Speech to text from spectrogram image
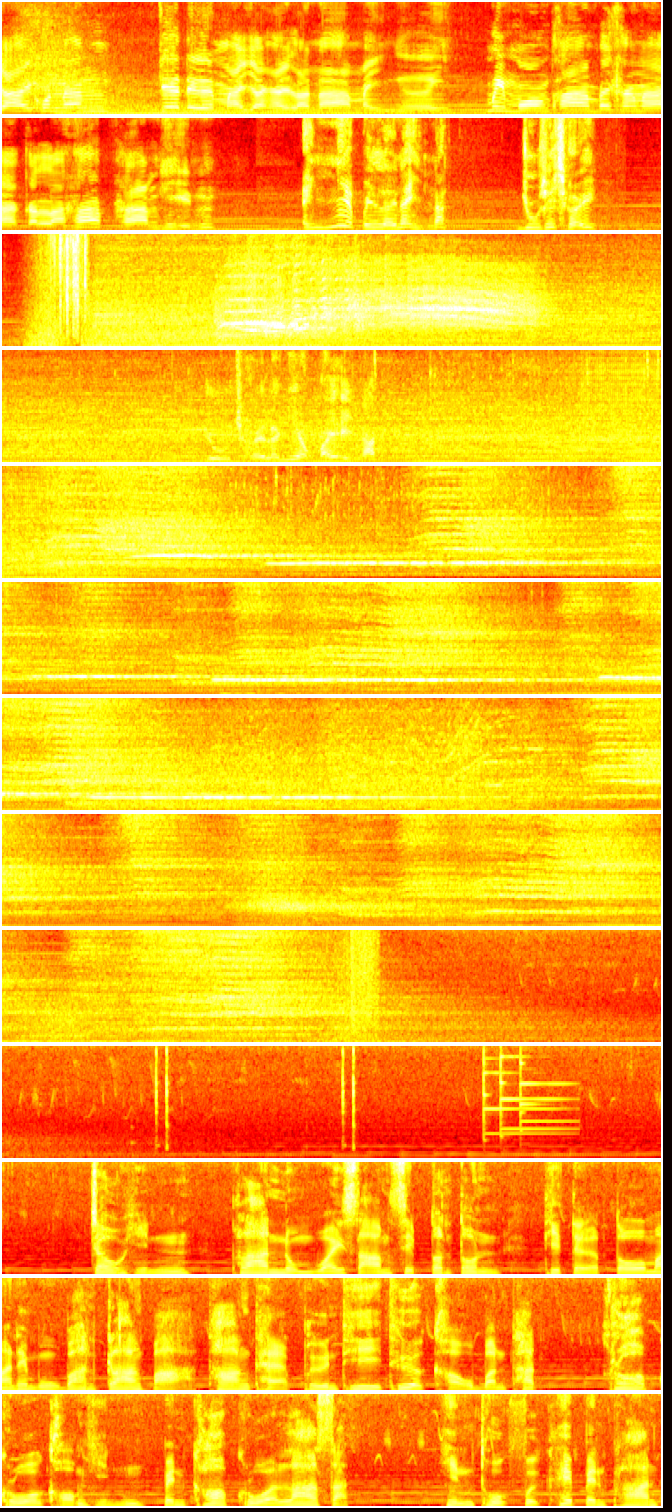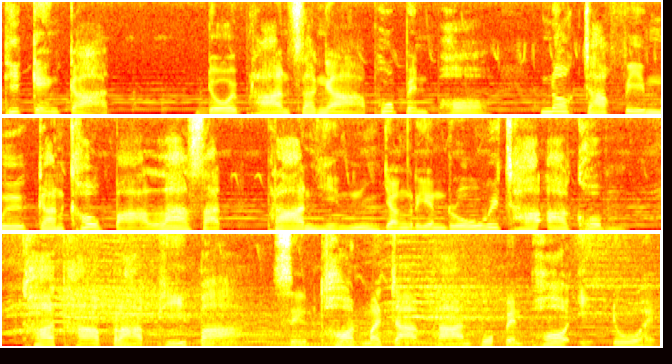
ยายคนนั้นแกเดินมายังไงละหน้าไม่เงย ไม่มองทางไปข้างหน้ากันละฮะผ่านหินไอ้เงียบไปเลยนะไอีนัด อยู่เฉยอยู่เฉยแล้วเงียบไว้ไอ้นัท หิน พลานหนุ่มวัยสามสิบต้นๆ ที่เติบโตมาในหมู่บ้านกลางป่าทางแถบพื้นที่เทือกเขาบรรทัด ครอบครัวของหินเป็นครอบครัวล่าสัตว์ หินถูกฝึกให้เป็นพลานที่เก่งกาจโดยพรานสง่าผู้เป็นพ่อ นอกจากฝีมือการเข้าป่าล่าสัตว์ พรานหินยังเรียนรู้วิชาอาคม คาถาปราบผีป่า สืบทอดมาจากพรานผู้เป็นพ่ออีกด้วย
